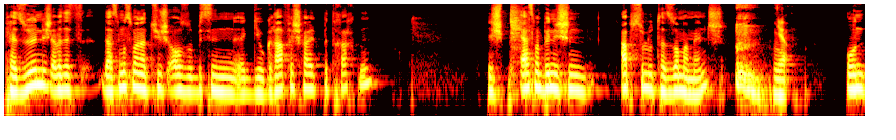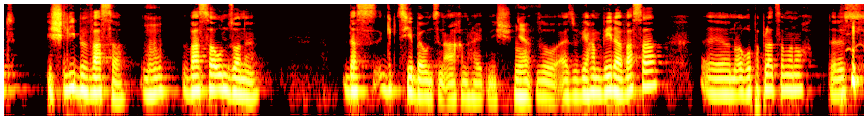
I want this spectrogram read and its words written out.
persönlich, aber das, das muss man natürlich auch so ein bisschen äh, geografisch halt betrachten. Ich, erstmal bin ich ein absoluter Sommermensch Ja. und ich liebe Wasser. Mhm. Wasser und Sonne. Das gibt's hier bei uns in Aachen halt nicht. Ja. So, also wir haben weder Wasser, äh, einen Europaplatz haben wir noch. Das ist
